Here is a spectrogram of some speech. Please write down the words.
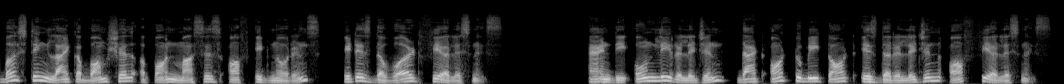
bursting like a bombshell upon masses of ignorance, it is the word fearlessness. And the only religion that ought to be taught is the religion of fearlessness.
